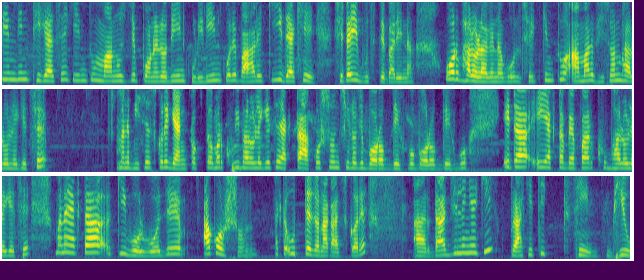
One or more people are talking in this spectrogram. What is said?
তিন দিন ঠিক আছে, কিন্তু মানুষ যে পনেরো দিন, কুড়ি দিন করে পাহাড়ে কী দেখে সেটাই বুঝতে পারি না। ওর ভালো লাগে না বলছে, কিন্তু আমার ভীষণ ভালো লেগেছে। মানে বিশেষ করে গ্যাংটক তো আমার খুবই ভালো লেগেছে, একটা আকর্ষণ ছিল যে বরফ দেখব বরফ দেখব। এটা এই একটা ব্যাপার খুব ভালো লেগেছে। মানে একটা কি বলব যে আকর্ষণ, একটা উত্তেজনা কাজ করে। আর দার্জিলিংয়ে কি? প্রাকৃতিক সিন ভিউ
